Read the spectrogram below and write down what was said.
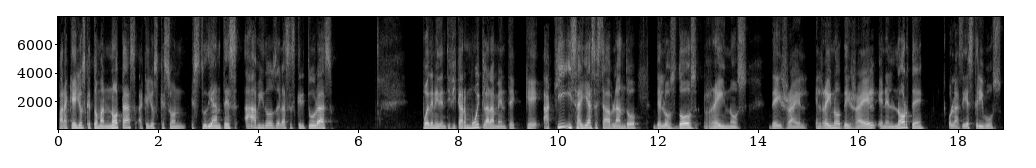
Para aquellos que toman notas, aquellos que son estudiantes ávidos de las escrituras, pueden identificar muy claramente que aquí Isaías está hablando de los dos reinos de Israel. El reino de Israel en el norte, o las diez tribus,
